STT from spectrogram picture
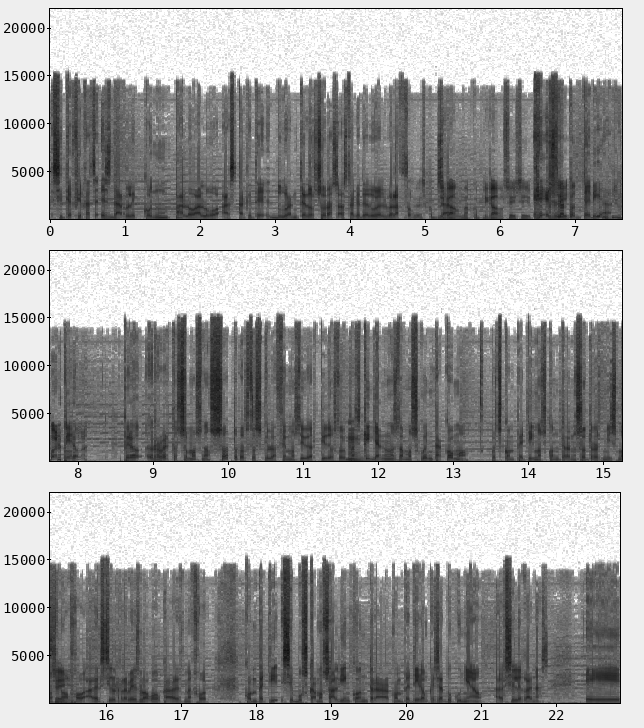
Si te fijas, es darle con un palo algo hasta que te, durante dos horas hasta que te duele el brazo. Es O sea, complicado, más complicado, sí, sí. es sí. una tontería. Bueno. Pero, pero, Roberto, somos nosotros los que lo hacemos divertidos. Lo que pasa es Mm. que ya no nos damos cuenta. ¿Cómo? Pues competimos contra nosotros mismos. Sí. ¿no? Jo, a ver si al revés lo hago cada vez mejor. Competir, si buscamos a alguien contra competir, aunque sea tu cuñado, a ver si le ganas. Eh,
